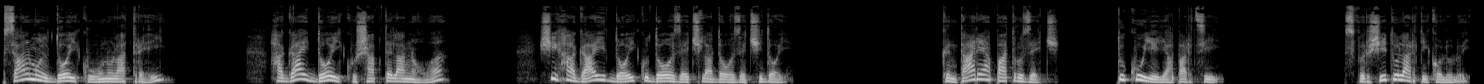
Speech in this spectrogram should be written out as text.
Psalmul 2 cu 1 la 3, Hagai 2 cu 7 la 9 și Hagai 2 cu 20 la 22. Cântarea 40. Tu cui îi aparții? Sfârșitul articolului.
